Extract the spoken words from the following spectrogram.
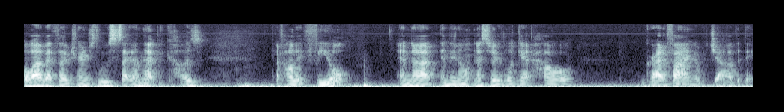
a lot of athletic trainers lose sight on that because of how they feel, and not and they don't necessarily look at how gratifying of a job that they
